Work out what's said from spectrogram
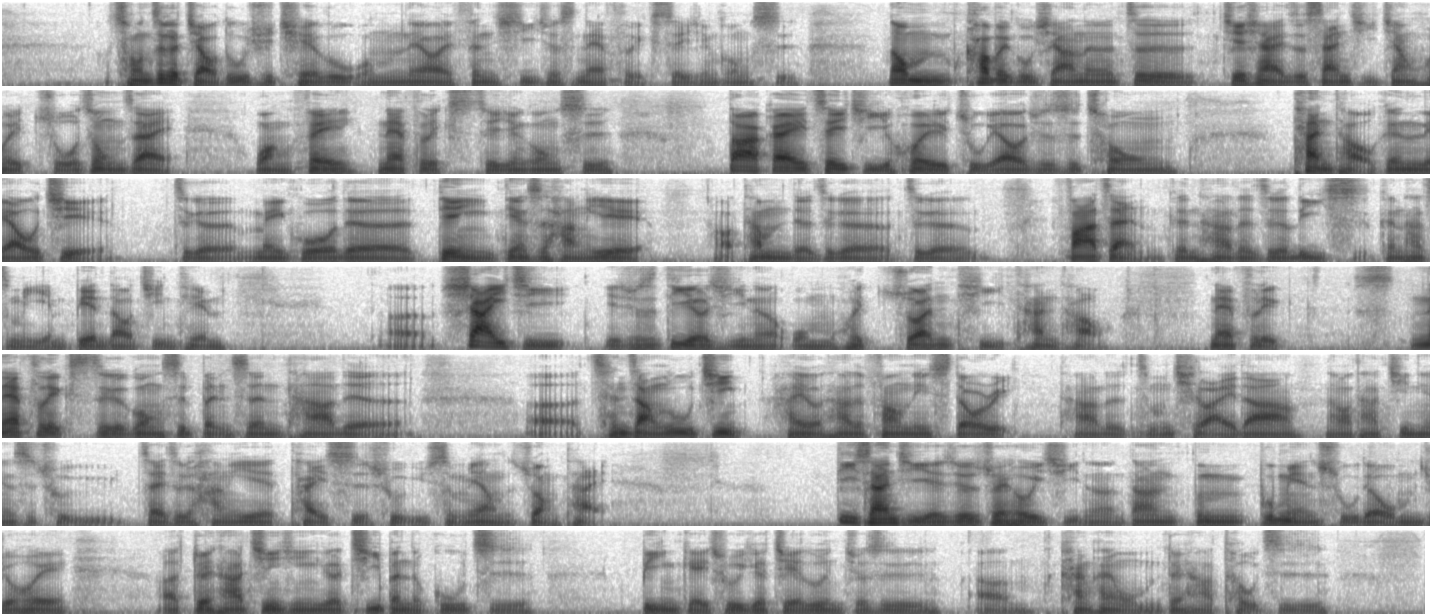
从这个角度去切入，我们要来分析就是 Netflix 这间公司。那我们靠北股侠呢，这接下来这三集将会着重在网飞 Netflix 这间公司。大概这一集会主要就是从探讨跟了解这个美国的电影电视行业。好，他们的这个这个发展跟他的这个历史，跟他怎么演变到今天。呃，下一集也就是第二集呢，我们会专题探讨 Netflix Netflix 这个公司本身它的呃成长路径，还有它的 founding story，它的怎么起来的啊？然后它今天是处于在这个行业态势处于什么样的状态？第三集也就是最后一集呢，当然不不免俗的，我们就会啊对它进行一个基本的估值。并给出一个结论，就是呃，看看我们对它投资，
